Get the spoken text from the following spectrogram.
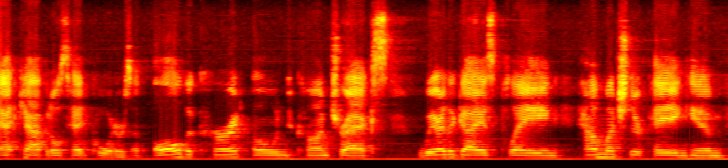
at Capitals headquarters of all the current owned contracts, where the guy is playing, how much they're paying him,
